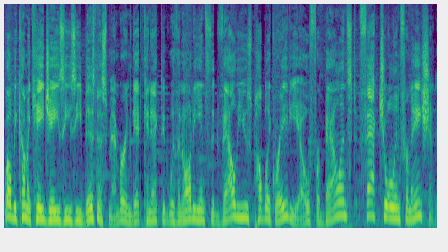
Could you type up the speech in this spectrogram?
Well, become a KJZZ business member and get connected with an audience that values public radio for balanced, factual information.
